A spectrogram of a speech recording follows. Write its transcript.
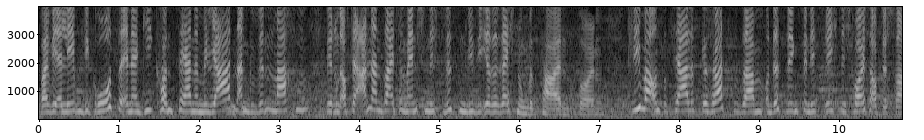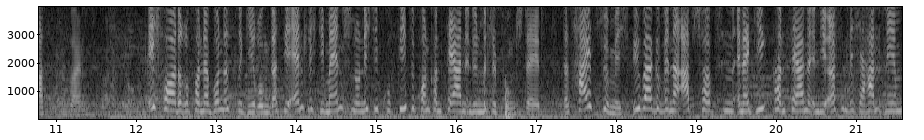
weil wir erleben, wie große Energiekonzerne Milliarden an Gewinnen machen, während auf der anderen Seite Menschen nicht wissen, wie sie ihre Rechnung bezahlen sollen. Klima und Soziales gehört zusammen und deswegen finde ich es richtig, heute auf der Straße zu sein. Ich fordere von der Bundesregierung, dass sie endlich die Menschen und nicht die Profite von Konzernen in den Mittelpunkt stellt. Das heißt für mich, Übergewinne abschöpfen, Energiekonzerne in die öffentliche Hand nehmen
